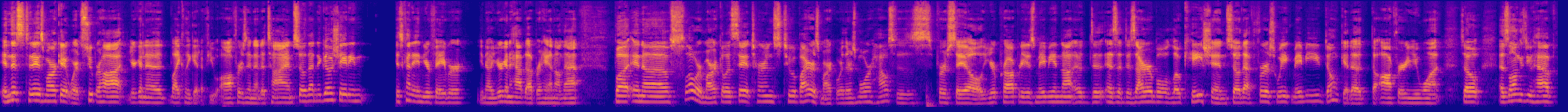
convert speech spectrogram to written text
in this today's market where it's super hot, you're going to likely get a few offers in at a time. So that negotiating is kind of in your favor. You know, you're going to have the upper hand on that. But in a slower market, let's say it turns to a buyer's market where there's more houses for sale, your property is maybe not a de- as a desirable location. So that first week, maybe you don't get a, the offer you want. So as long as you have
